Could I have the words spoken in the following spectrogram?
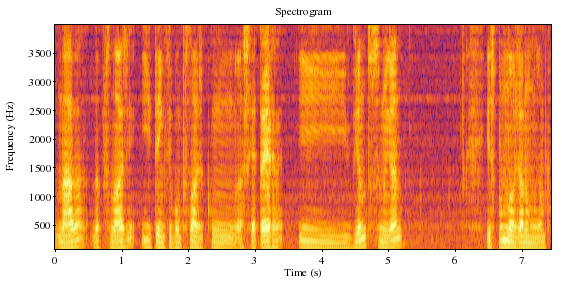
nada da personagem. E tenho sempre um personagem com acho que é terra e vento, se não me engano. Este pormenor já não me lembro.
